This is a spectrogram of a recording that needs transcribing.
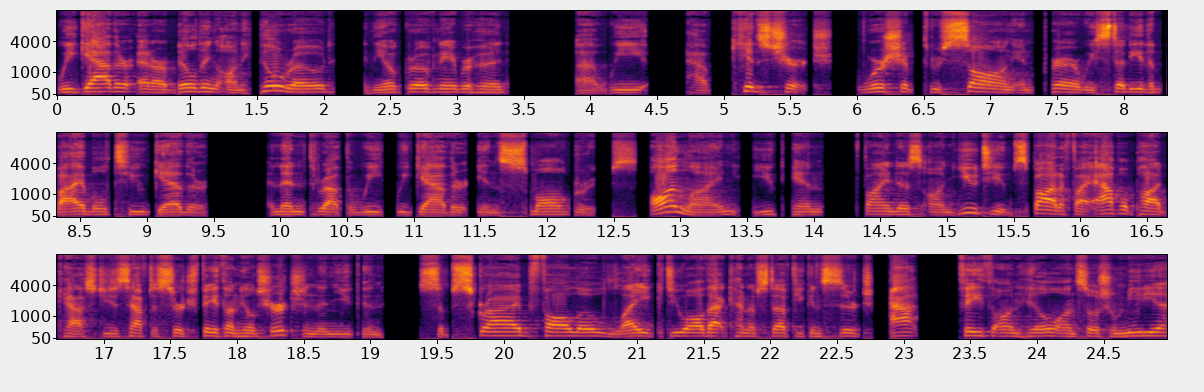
we gather at our building on Hill Road in the Oak Grove neighborhood. Uh, we have kids' church, worship through song and prayer. We study the Bible together. And then throughout the week, we gather in small groups. Online, you can find us on YouTube, Spotify, Apple Podcasts. You just have to search Faith on Hill Church, and then you can subscribe, follow, like, do all that kind of stuff. You can search at Faith on Hill on social media,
